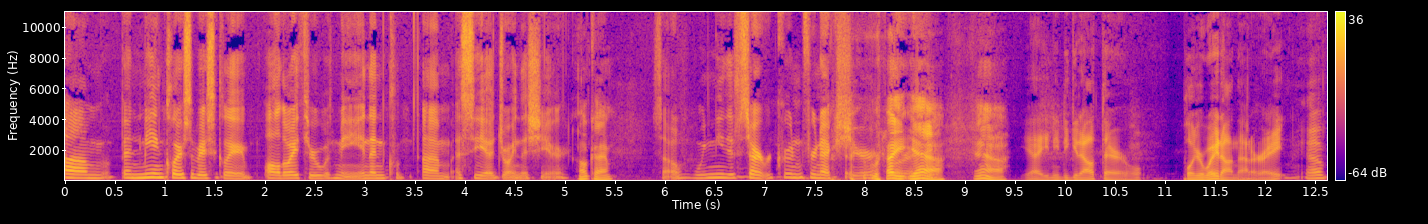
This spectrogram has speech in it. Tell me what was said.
um, been me and Clarissa basically all the way through with me, and then Cl- um, Asia joined this year. Okay. So we need to start recruiting for next year. right. already. Yeah. Yeah. Yeah, you need to get out there, pull your weight on that. All right. Yep.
